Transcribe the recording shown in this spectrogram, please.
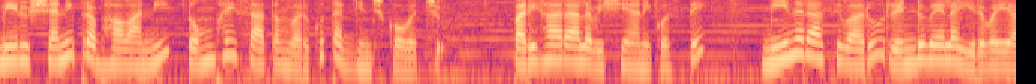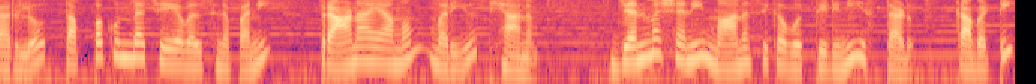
మీరు శని ప్రభావాన్ని తొంభై శాతం వరకు తగ్గించుకోవచ్చు. పరిహారాల విషయానికొస్తే మీనరాశివారు రెండు వేల ఇరవై ఆరులో తప్పకుండా చేయవలసిన పని ప్రాణాయామం మరియు ధ్యానం. జన్మశని మానసిక ఒత్తిడిని ఇస్తాడు. కాబట్టి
